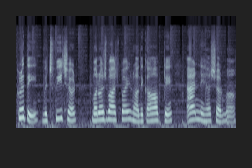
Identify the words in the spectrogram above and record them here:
Kriti, which featured Manoj Bajpayee, Radhika Apte, and Neha Sharma.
